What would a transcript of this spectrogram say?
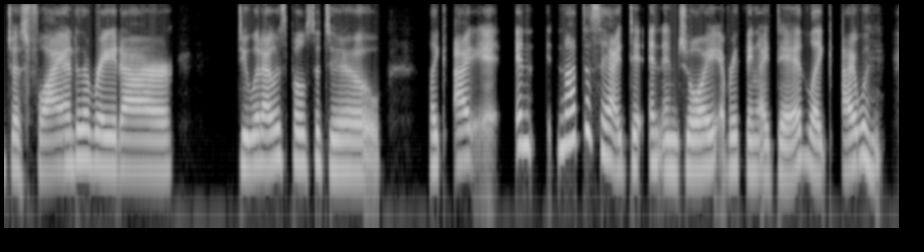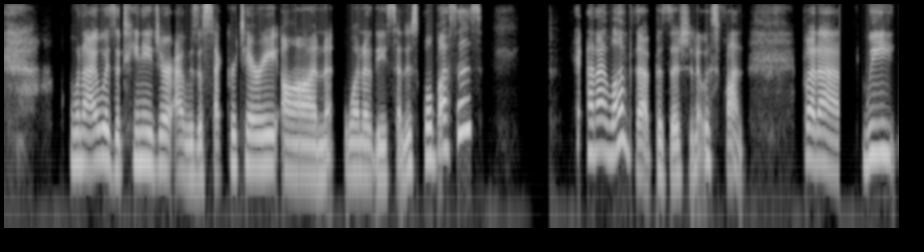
just fly under the radar, do what I was supposed to do. Like I and not to say I didn't enjoy everything I did. Like I would when I was a teenager, I was a secretary on one of these Sunday school buses. And I loved that position. It was fun. But uh we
